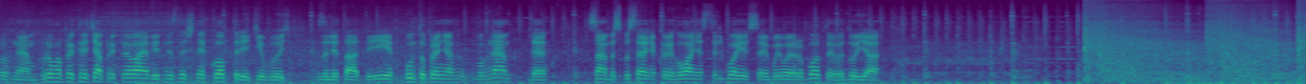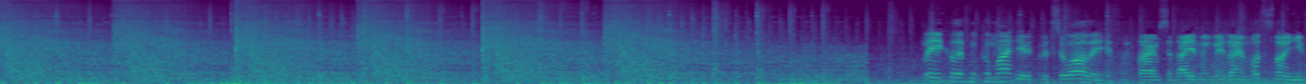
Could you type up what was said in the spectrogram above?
вогнем. Група прикриття прикриває від незначних коптерів, які будуть залітати. І пункт управління вогнем, де саме безпосередньо коригування стрільбою і всією бойовою роботою веду я. Виїхали по команді, відпрацювали і звертаємося. Далі ми виїжджаємо в отстойник.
